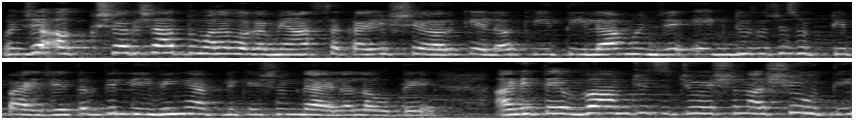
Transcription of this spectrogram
म्हणजे अक्षरशः तुम्हाला बघा मी आज सकाळी शेअर केलं की तिला म्हणजे एक दिवसाची सुट्टी पाहिजे तर ती लिव्हिंग ऍप्लिकेशन द्यायला लावते. आणि तेव्हा आमची सिच्युएशन अशी होती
